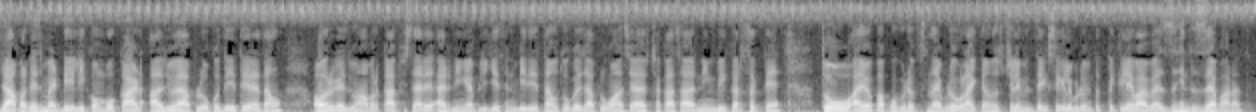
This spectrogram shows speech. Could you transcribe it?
जहाँ पर मैं डेली कॉम्बो कार्ड जो है आप लोगों को देते रहता हूँ। और गैस वहाँ पर काफ़ी सारे अर्निंग एप्लीकेशन भी देता हूँ तो गैस आप लोग वहाँ से अच्छा खासा अर्निंग भी कर सकते हैं। तो आई होप आपको वीडियो पसंद है वीडियो को लाइक करना तो चलिए मिलते हैं किसी अगले वीडियो में, तब तक के लिए बाय बाय हिंद, जय भारत।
